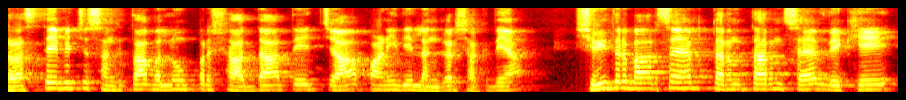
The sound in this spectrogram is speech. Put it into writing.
ਰਸਤੇ ਵਿੱਚ ਸੰਗਤਾਂ ਵੱਲੋਂ ਪ੍ਰਸ਼ਾਦਾ ਤੇ ਚਾਹ ਪਾਣੀ ਦੇ ਲੰਗਰ ਛਕਦਿਆਂ ਸ੍ਰੀ ਦਰਬਾਰ ਸਾਹਿਬ, ਤਰਨਤਾਰਨ ਸਾਹਿਬ ਵਿਖੇ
